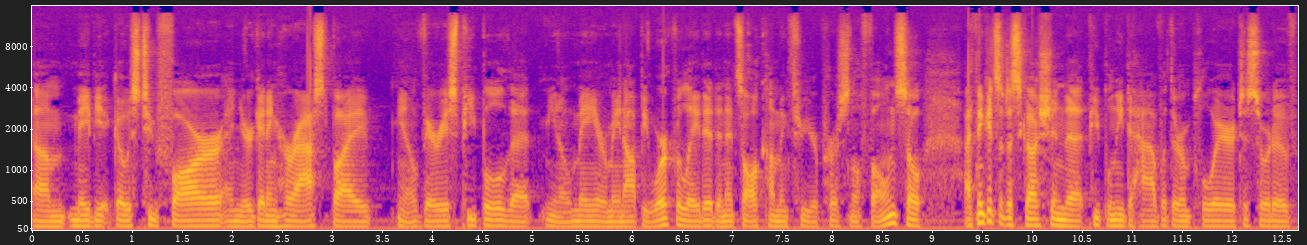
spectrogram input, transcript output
um, maybe it goes too far and you're getting harassed by you know various people that you know may or may not be work related and it's all coming through your personal phone. So i think it's a discussion that people need to have with their employer to sort of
